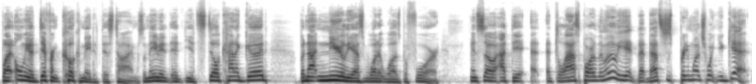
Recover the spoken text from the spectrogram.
but only a different cook made it this time. So maybe it, it- it's still kind of good, but not nearly as what it was before. And so at the at the last part of the movie, it, that that's just pretty much what you get.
